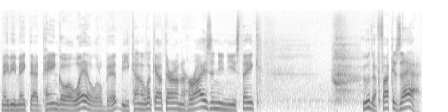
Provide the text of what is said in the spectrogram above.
maybe make that pain go away a little bit. But you kind of look out there on the horizon and you think, who the fuck is that?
